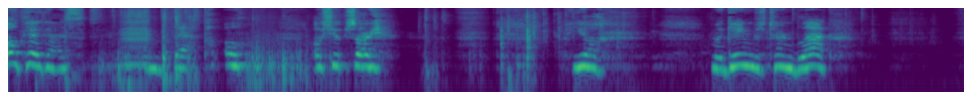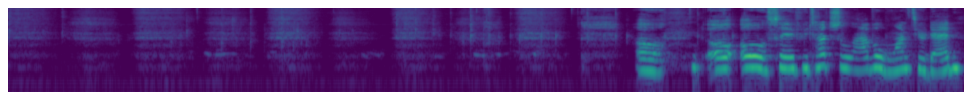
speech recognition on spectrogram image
Okay, guys. I'm back. Oh, oh shoot, sorry. Yo, my game just turned black. Oh, oh, oh, so if you touch the lava once, you're dead?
